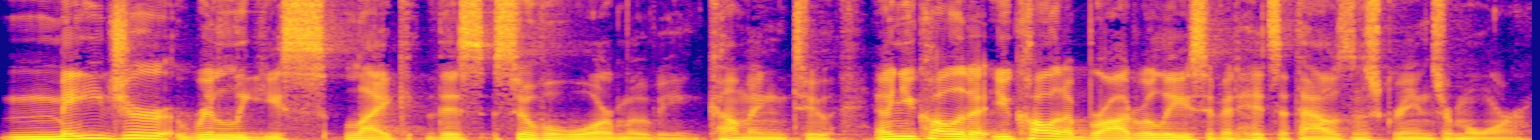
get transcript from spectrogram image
major release like this Civil War movie coming to, and you call it a, you call it a broad release if it hits a thousand screens or more.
